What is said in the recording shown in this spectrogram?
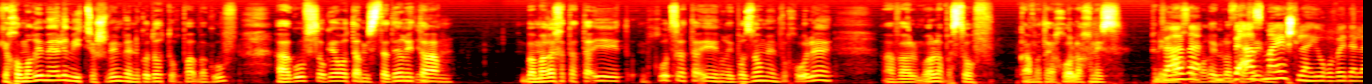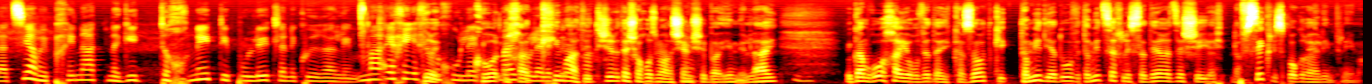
כי החומרים האלה מתיישבים בנקודות תורפה בגוף, הגוף סוגר אותם, מסתדר בדיוק. איתם במערכת התאית, מחוץ לתאים, ריבוזומים וכולי, אבל וואלה, בסוף, כמה אתה יכול להכניס. פנימה ואז, חומרים לא ואז טובים. מה יש לאיורובדה להציע מבחינת, נגיד, תוכנית טיפולית לניקוי רעלים? מה, איך היא איך היא תראי, מחולקת? כל מה היא אחד, כוללת כמעט, בתוכה? 99% מהאנשים כן. שבאים אליי, וגם רוח האיורבדה היא כזאת, כי תמיד ידעו ותמיד צריך לסדר את זה, להפסיק לספוג רעלים פנימה.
